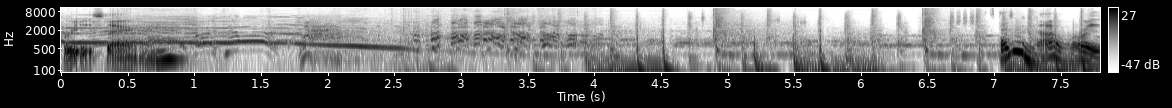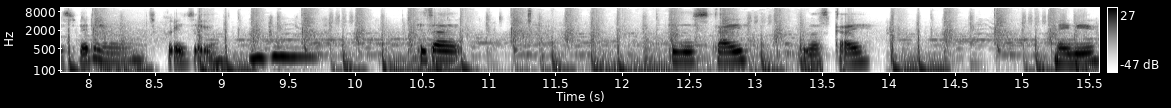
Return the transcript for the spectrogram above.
freezing. I did not remember this video. It's crazy. Mm -hmm. Is that... Is this guy? Is this guy? Maybe.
